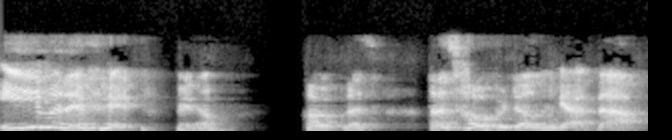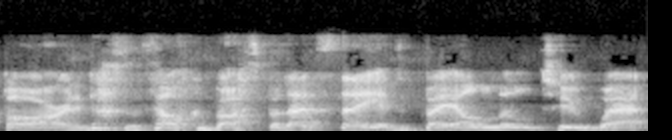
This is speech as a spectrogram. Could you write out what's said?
Even if it, you know, hope, let's, let's hope it doesn't get that far and it doesn't self combust, but let's say it's baled a little too wet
